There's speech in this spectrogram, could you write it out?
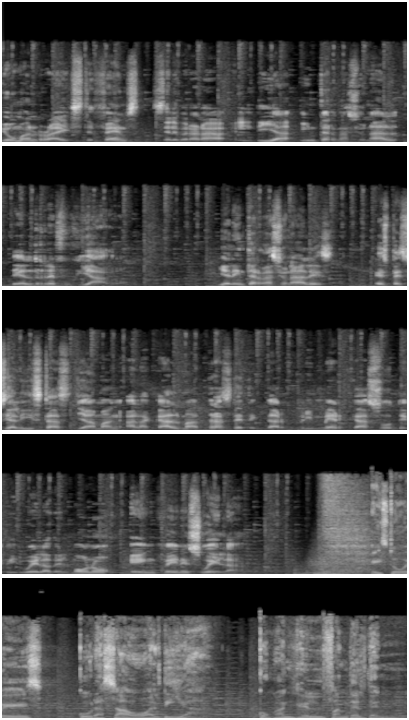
Human Rights Defense celebrará el Día Internacional del Refugiado. Y en internacionales, especialistas llaman a la calma tras detectar primer caso de viruela del mono en Venezuela. Esto es Curazao al Día con Ángel Van Delden.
